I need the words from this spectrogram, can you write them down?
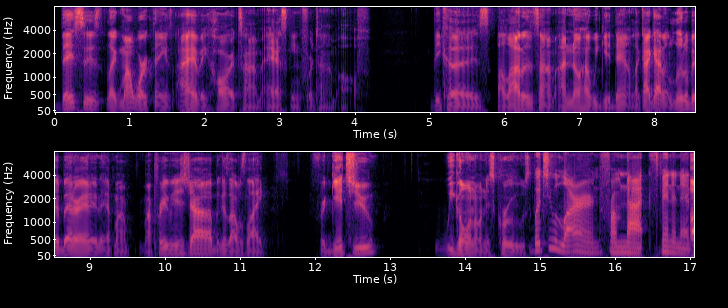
this is like my work thing is I have a hard time asking for time off because a lot of the time I know how we get down. Like, I got a little bit better at it at my my previous job because I was like, forget you, we going on this cruise. but you learned from not spending that Oh,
